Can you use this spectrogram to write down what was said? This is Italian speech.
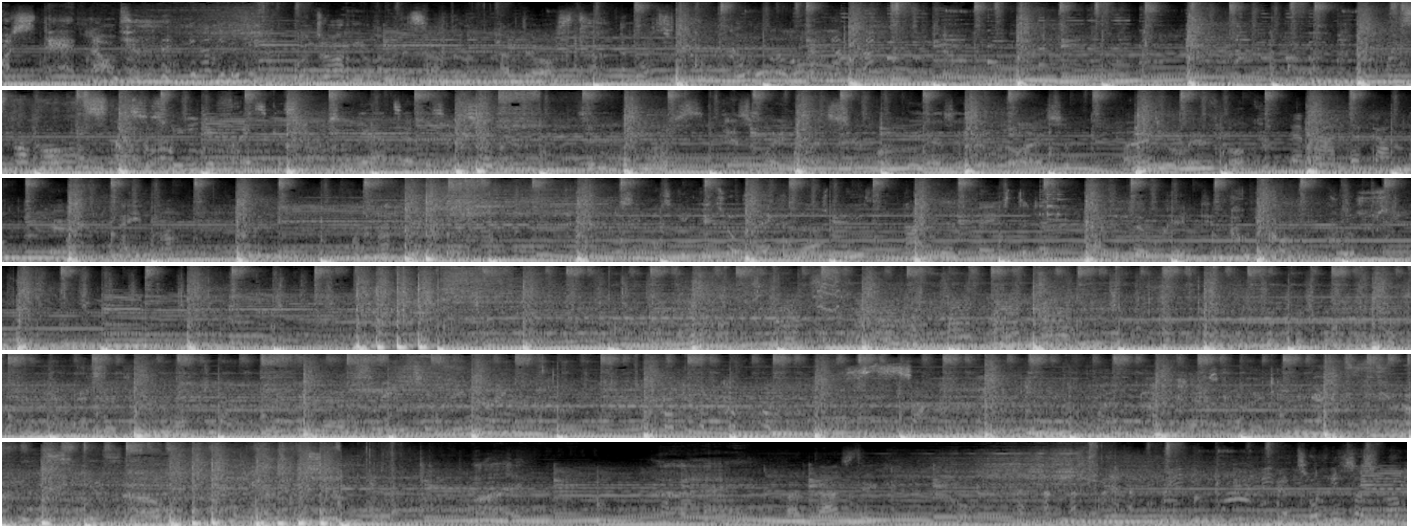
Costello. Buongiorno, Alessandro. I'm the host. fantastic. Cool. Utroligt så smuk.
